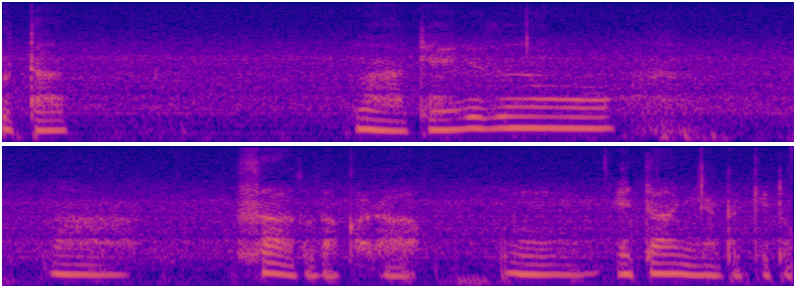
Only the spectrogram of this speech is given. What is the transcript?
歌まあテイルズのまあサードだからうんエターニアだけど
